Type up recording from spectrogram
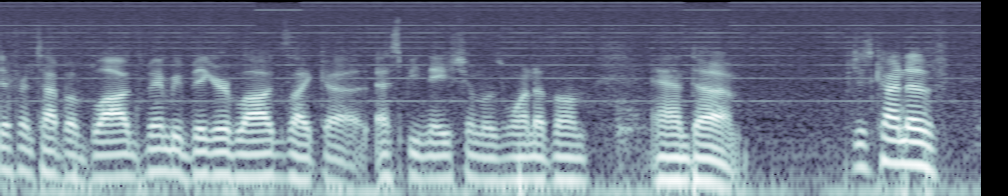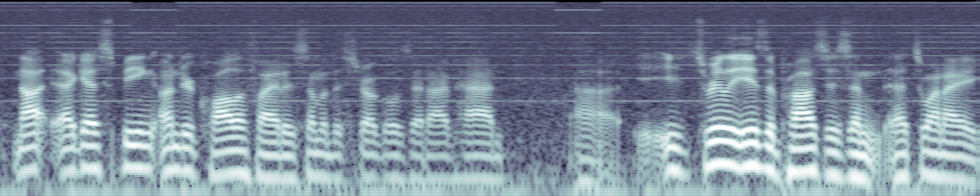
different type of blogs, maybe bigger blogs like uh, SB Nation was one of them, and um, just kind of not, I guess, being underqualified is some of the struggles that I've had. Uh, it really is a process, and that's when I,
